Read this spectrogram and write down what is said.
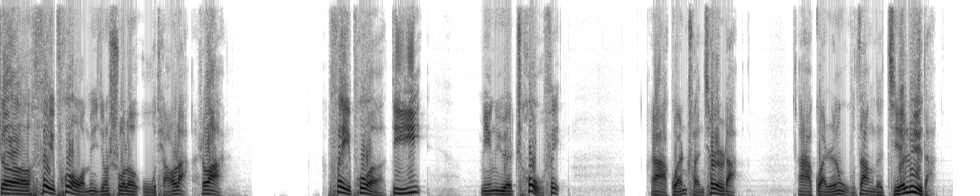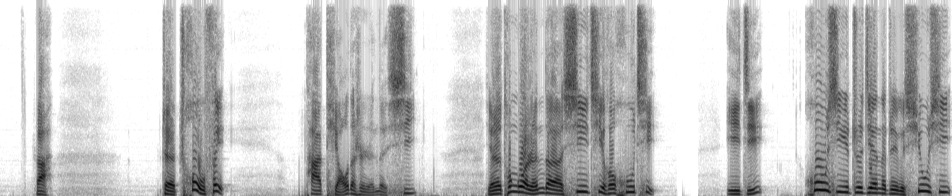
这肺魄我们已经说了五条了，是吧？肺魄第一，名曰臭肺，啊，管喘气儿的，啊，管人五脏的节律的，是吧？这臭肺，它调的是人的息。也是通过人的吸气和呼气，以及呼吸之间的这个休息，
